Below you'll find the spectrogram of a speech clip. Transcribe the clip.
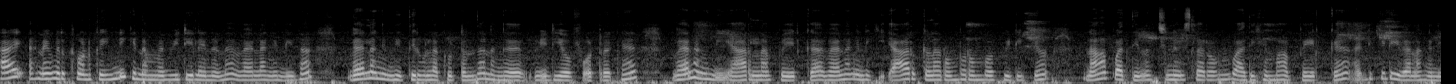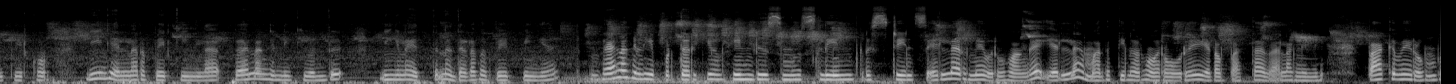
ஹாய் அனைவருக்கும் வணக்கம். இன்றைக்கி நம்ம வீட்டில் என்னென்னா வேளாங்கண்ணி தான். வேளாங்கண்ணி திருவிழா கூட்டம் தான் நாங்கள் வீடியோ போட்டிருக்கேன். வேளாங்கண்ணி யாரெல்லாம் போயிருக்கா? வேளாங்கண்ணிக்கு யாருக்கெல்லாம் ரொம்ப ரொம்ப பிடிக்கும்? நான் பார்த்தீங்கன்னா சின்ன வயசில் ரொம்ப அதிகமாக போயிருக்கேன். அடிக்கடி வேளாங்கண்ணி போயிருக்கோம். நீங்கள் எல்லோரும் போயிருக்கீங்களா? வேளாங்கண்ணிக்கு வந்து நீங்களாம் எத்தனை தடவை போயிருப்பீங்க? வேளாங்கண்ணியை பொறுத்த வரைக்கும் ஹிந்துஸ் முஸ்லீம் கிறிஸ்டின்ஸ் எல்லாருமே வருவாங்க. எல்லா மதத்தினரும் வர ஒரே இடம் பார்த்தா வேளாங்கண்ணி. பார்க்கவே ரொம்ப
